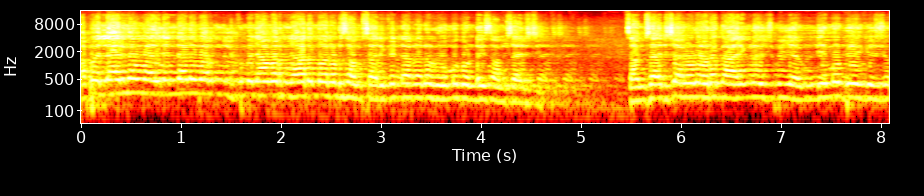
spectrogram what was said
അപ്പൊ എല്ലാവരും വയലന്റ് ആണ് പറഞ്ഞ് നിൽക്കുമ്പോൾ ഞാൻ പറഞ്ഞു ഞാനൊന്നും അവരോട് സംസാരിക്കട്ടെ അവരുടെ റൂമ് കൊണ്ടുപോയി സംസാരിച്ചു. സംസാരിച്ച് അവനോട് ഓരോ കാര്യങ്ങൾ ചോദിച്ചപ്പോൾ എം ഡി എം ഉപയോഗിച്ചു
